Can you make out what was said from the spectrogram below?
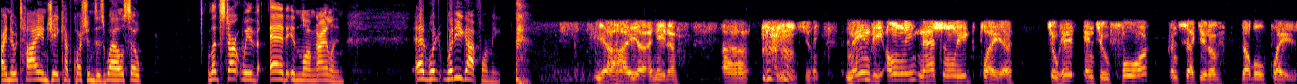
I know Ty and Jake have questions as well. So let's start with Ed in Long Island. Ed, what what do you got for me? Yeah, hi, uh, Anita. Uh, excuse me. Name the only National League player to hit into four consecutive double plays.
